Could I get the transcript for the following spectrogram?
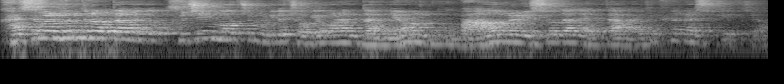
가슴을 흔들었다는 거 굳이 뭐 좀 우리가 적용을 한다면 마음을 쏟아냈다 이렇게 표현할 수 있겠죠.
